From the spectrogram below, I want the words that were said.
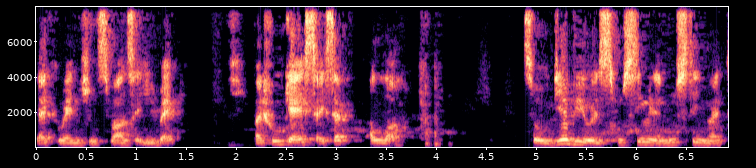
like when he smiles at you back. But who cares except Allah? So, dear viewers, Muslim and Muslimat,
